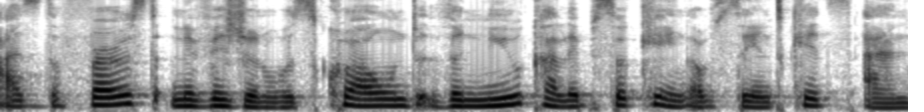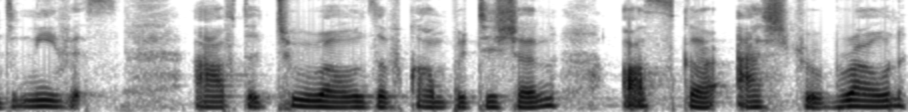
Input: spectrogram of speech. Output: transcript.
as the first Nevisian was crowned the new Calypso King of St. Kitts and Nevis. After two rounds of competition, Oscar Astro Brown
